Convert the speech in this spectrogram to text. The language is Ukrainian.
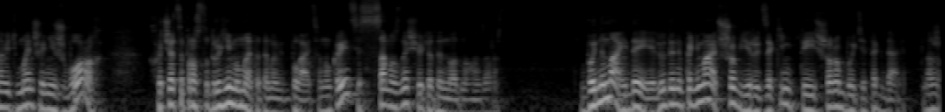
навіть менше ніж ворог. Хоча це просто другими методами відбувається. Ну, українці самознищують один одного зараз. Бо немає ідеї. Люди не розуміють, що вірить, за ким ти, що робити і так далі. На жаль.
